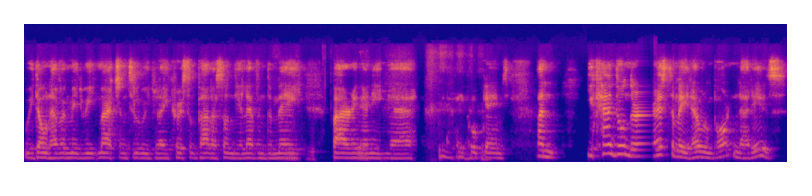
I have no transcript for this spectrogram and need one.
we don't have a midweek match until we play Crystal Palace on the 11th of May, barring any uh, cup games. And you can't underestimate how important that is.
